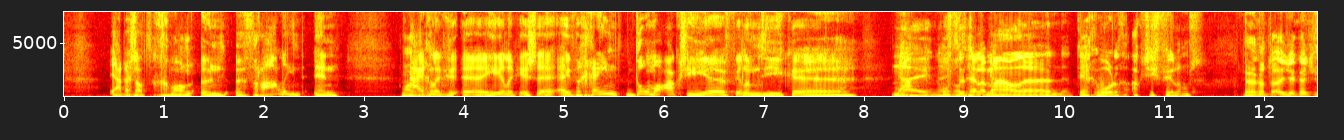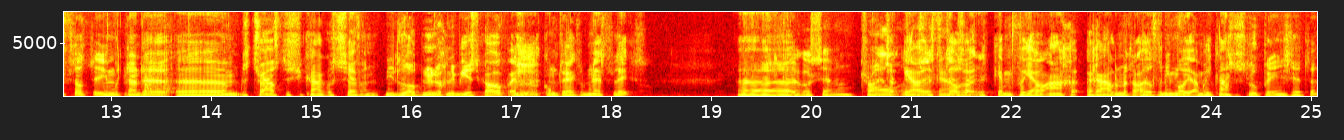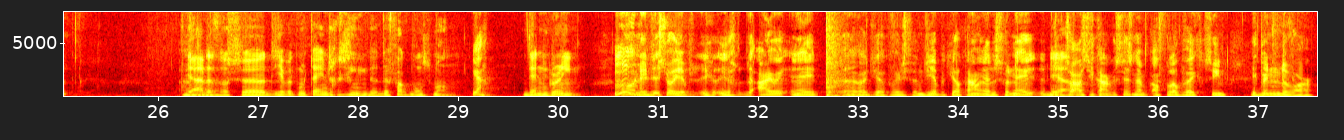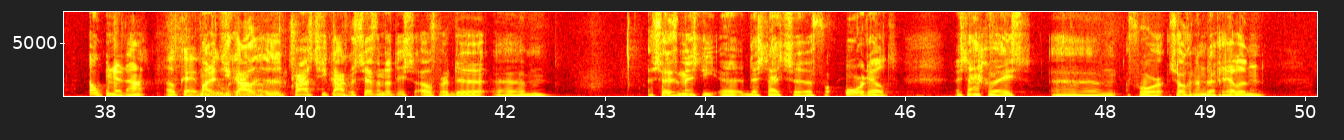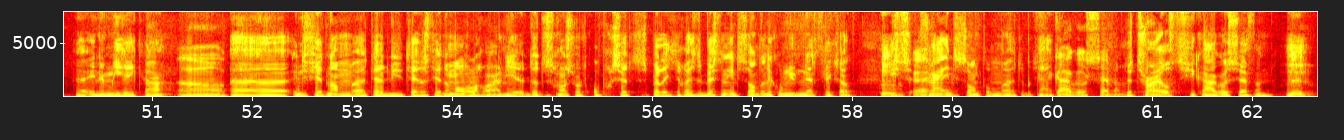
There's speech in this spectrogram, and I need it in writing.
Ja, daar zat gewoon een, een verhaal in. En Mooi. eigenlijk heerlijk is eh, even geen domme actiefilm die ik... ja, Nee, nee hoef want helemaal tegenwoordige actiefilms. Ja, ik had, ik had je verteld, je moet naar de, ehm, de Trials Chicago 7. Die loopt nu nog in de bioscoop en Mhm. komt direct op Netflix. Eh, Chicago 7? Trial? ja, of ik, vertel ik heb hem voor jou aangeraden met er heel veel van die mooie Amerikaanse sloepen in zitten. Ja, dat was, eh, die heb ik meteen gezien. De, de vakbondsman. Ja, Dan Green. Oh nee, sorry. je je- je- De. Nee, eh, heet die ook? Die heb ik je ook aan. Ja, dus nee, de Ja. Trials Chicago 6 heb ik afgelopen week gezien. Ik ben in de war. Oh. Inderdaad. Oké, maar ik Chicago, de Trials Chicago 7, dat is over de ehm, zeven mensen die eh, destijds eh, veroordeeld zijn geweest ehm, voor zogenaamde rellen eh, in Amerika. Oh, oké. Eh, in de Vietnam, tegen, die tegen de Vietnamoorlog waren. Die, dat is gewoon een soort opgezet spelletje geweest. Het is best een interessant en dat komt nu op Netflix ook. Die is vrij interessant om te bekijken. Chicago 7. The Trial of Chicago 7. Hmm.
